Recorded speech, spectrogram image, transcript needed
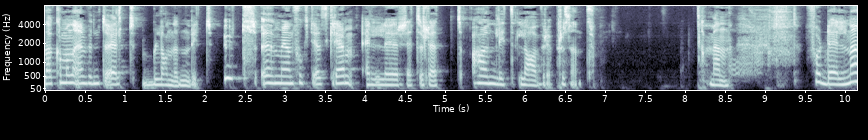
Da kan man eventuelt blande den litt ut eh, med en fuktighetskrem, eller rett og slett ha en litt lavere prosent. Men fordelene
